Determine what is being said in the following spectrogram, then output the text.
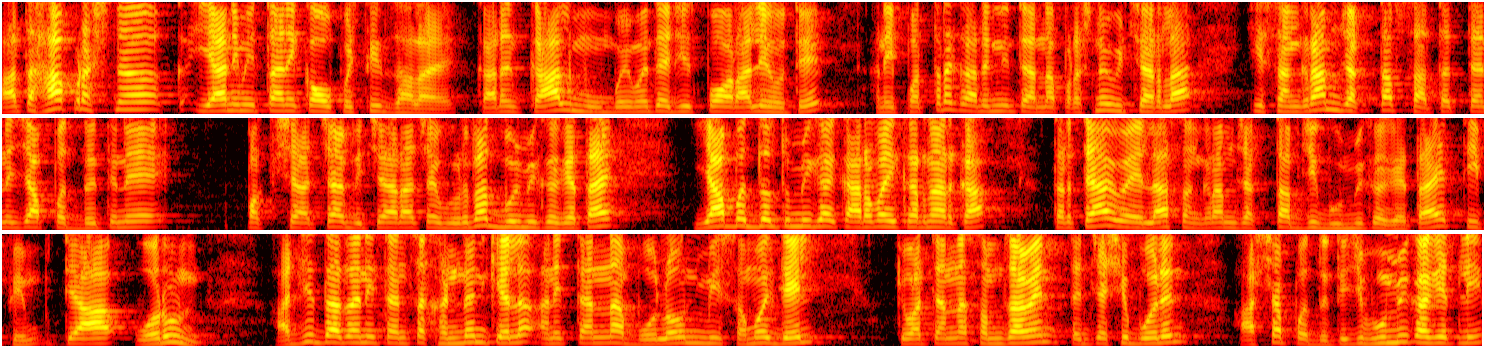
आता हा प्रश्न या निमित्ताने का उपस्थित झाला आहे कारण काल मुंबईमध्ये अजित पवार आले होते आणि पत्रकारांनी त्यांना प्रश्न विचारला की संग्राम जगताप सातत्याने ज्या पद्धतीने पक्षाच्या विचाराच्या विरोधात भूमिका घेत आहे याबद्दल तुम्ही काय कारवाई करणार का? तर त्यावेळेला संग्राम जगताप जी भूमिका घेत आहे ती त्यावरून अजितदादांनी त्यांचं खंडन केलं आणि त्यांना बोलावून मी समज देईल किंवा त्यांना समजावेन त्यांच्याशी बोलेन अशा पद्धतीची भूमिका घेतली.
